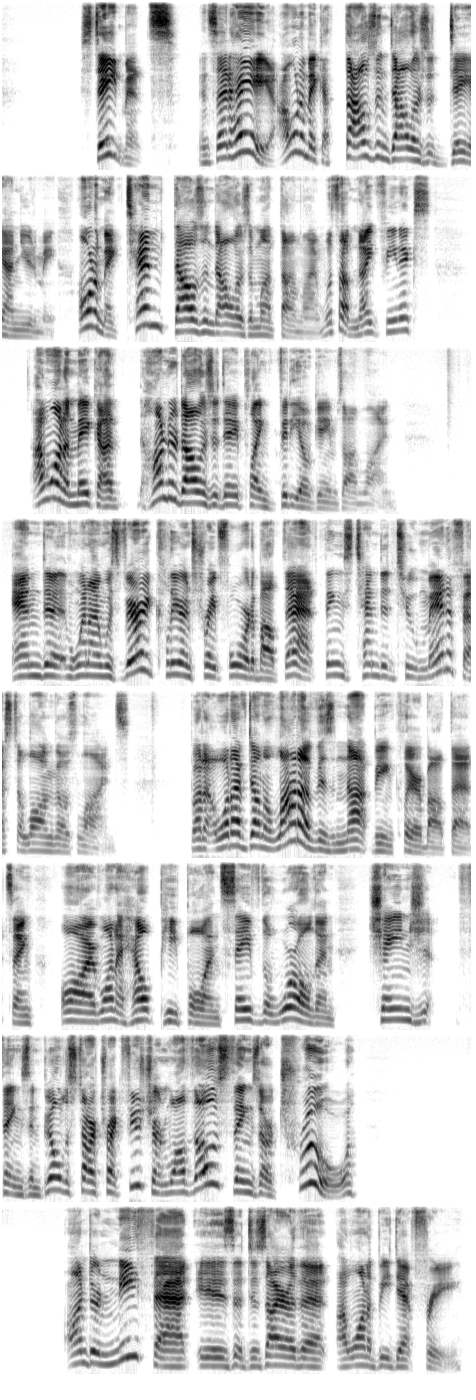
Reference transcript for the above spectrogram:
statements and said, hey, I want to make a $1,000 a day on Udemy. I want to make $10,000 a month online. What's up, Night Phoenix? I want to make a $100 a day playing video games online. And uh, when I was very clear and straightforward about that, things tended to manifest along those lines. But uh, what I've done a lot of is not being clear about that, saying, oh, I want to help people and save the world and change things and build a Star Trek future. And while those things are true, underneath that is a desire that I want to be debt free.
